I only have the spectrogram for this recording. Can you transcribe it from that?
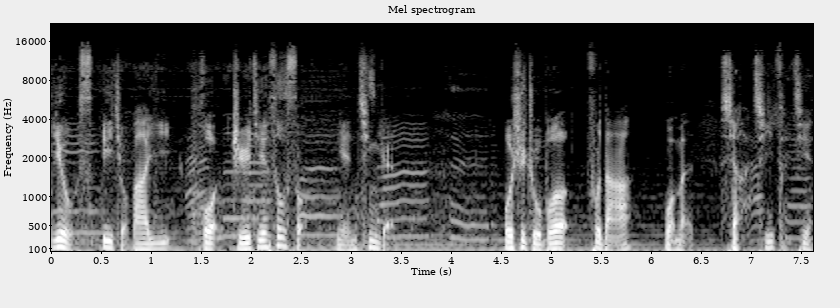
“youth 一九八一”或直接搜索“年轻人”。我是主播富达，我们下期再见。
